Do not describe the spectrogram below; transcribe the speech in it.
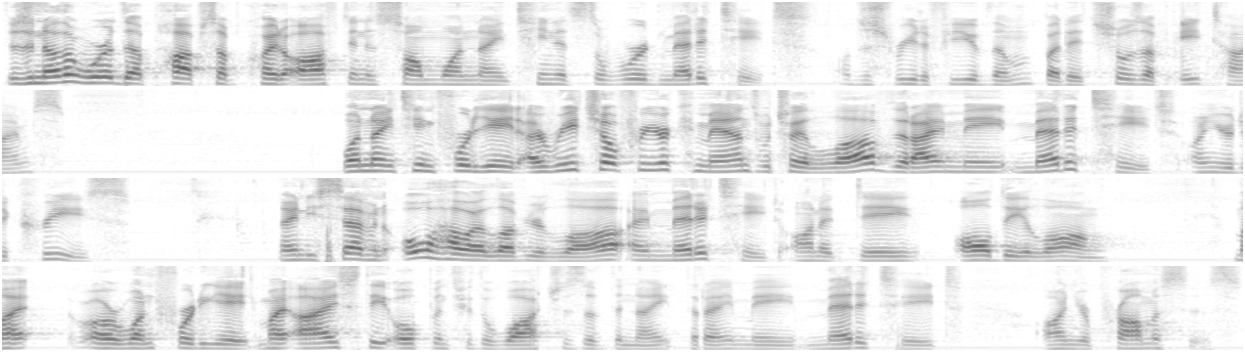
There's another word that pops up quite often in Psalm 119. It's the word meditate. I'll just read a few of them, but it shows up eight times. 119:48 I reach out for your commands which I love that I may meditate on your decrees. 97 Oh how I love your law I meditate on it day all day long. My or 148 My eyes stay open through the watches of the night that I may meditate on your promises.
